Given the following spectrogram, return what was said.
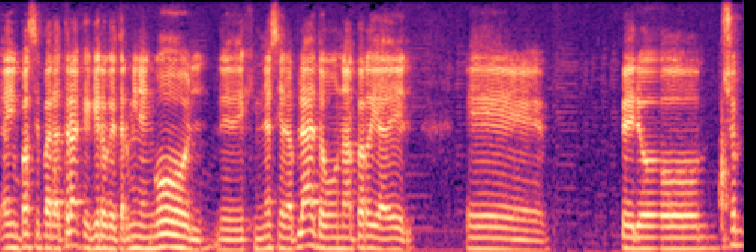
hay un pase para atrás que creo que termina en gol de, de Gimnasia de la Plata o una pérdida de él. Eh, pero yo,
